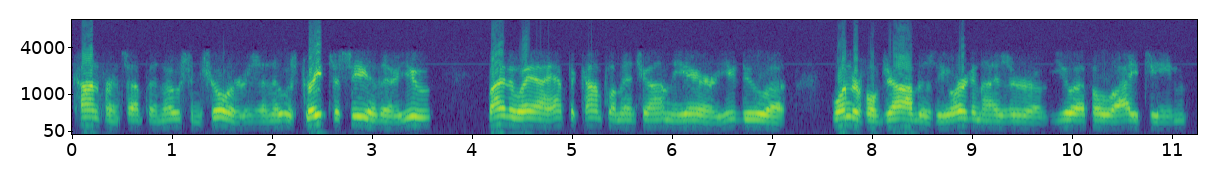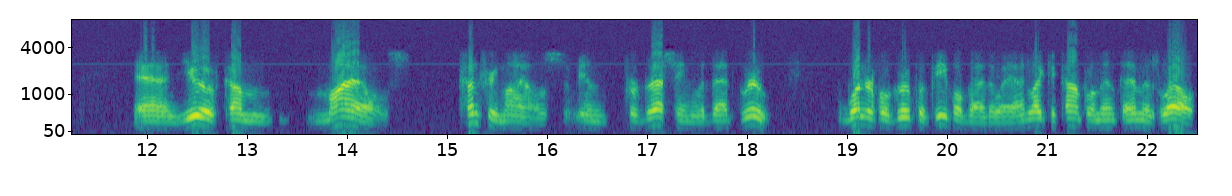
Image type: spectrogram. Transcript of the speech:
conference up in Ocean Shores, and it was great to see you there. You by the way, I have to compliment you on the air. You do a wonderful job as the organizer of UFOI Team, and you have come miles, country miles, in progressing with that group. Wonderful group of people, by the way. I'd like to compliment them as well.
